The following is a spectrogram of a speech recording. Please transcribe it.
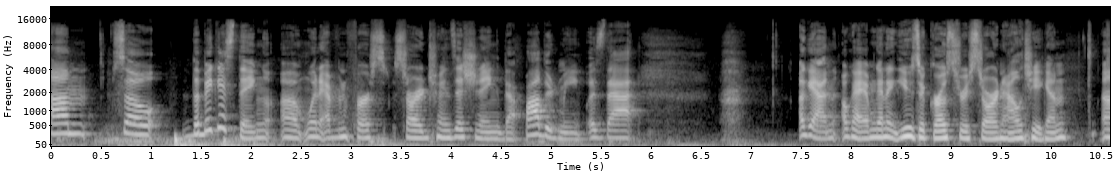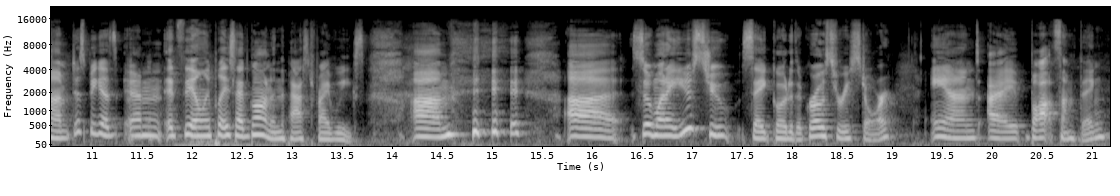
Um, so the biggest thing uh, when Evan first started transitioning that bothered me was that, again, okay, I'm going to use a grocery store analogy again, um, just because and it's the only place I've gone in the past five weeks. Um, uh, so when I used to say go to the grocery store and I bought something,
